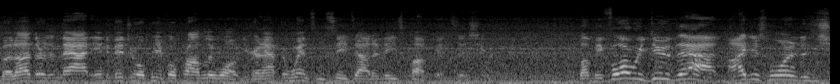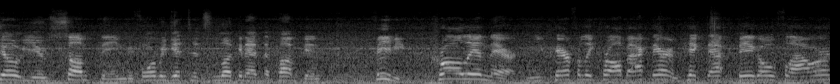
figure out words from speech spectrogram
But other than that, individual people probably won't. You're going to have to win some seeds out of these pumpkins this year. But before we do that, I just wanted to show you something before we get to looking at the pumpkin. Phoebe, crawl in there. Can you carefully crawl back there and pick that big old flower?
